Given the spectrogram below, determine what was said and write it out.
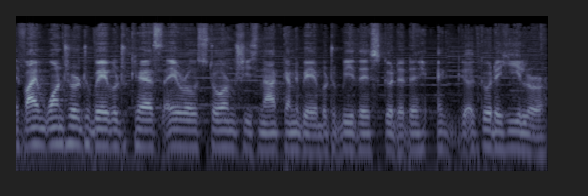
If I want her to be able to cast Aero Storm, she's not going to be able to be this good at a, a, a good a healer.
